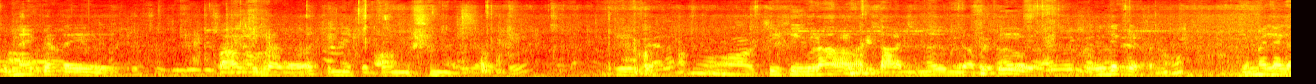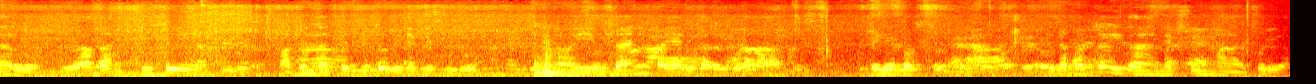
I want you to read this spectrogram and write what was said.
చిన్న పెద్ద షాప్ పిల్లలు చిన్న పెద్ద మిషన్ ఉన్నది కాబట్టి సీసీ కూడా చాలా చిన్నది ఉంది కాబట్టి రిజెక్ట్ చేస్తాను ఎమ్మెల్యే గారు కూడా దాన్ని చూసి అర్థం తప్పిస్తూ రిజెక్ట్ చేసిండు ఈ విషయాన్ని పై అధికారులు కూడా తెలియపరుస్తూ తెలియపరుస్తూ ఇక నెక్స్ట్ మన కొరియా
